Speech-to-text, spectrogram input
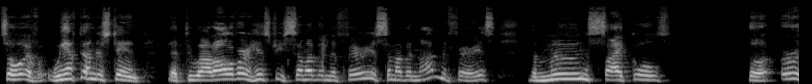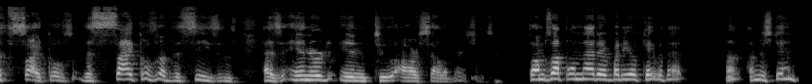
So if we have to understand that throughout all of our history, some of it nefarious, some of it not nefarious, the moon cycles, the earth cycles, the cycles of the seasons has entered into our celebrations. Thumbs up on that. Everybody okay with that? Huh? Understand?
